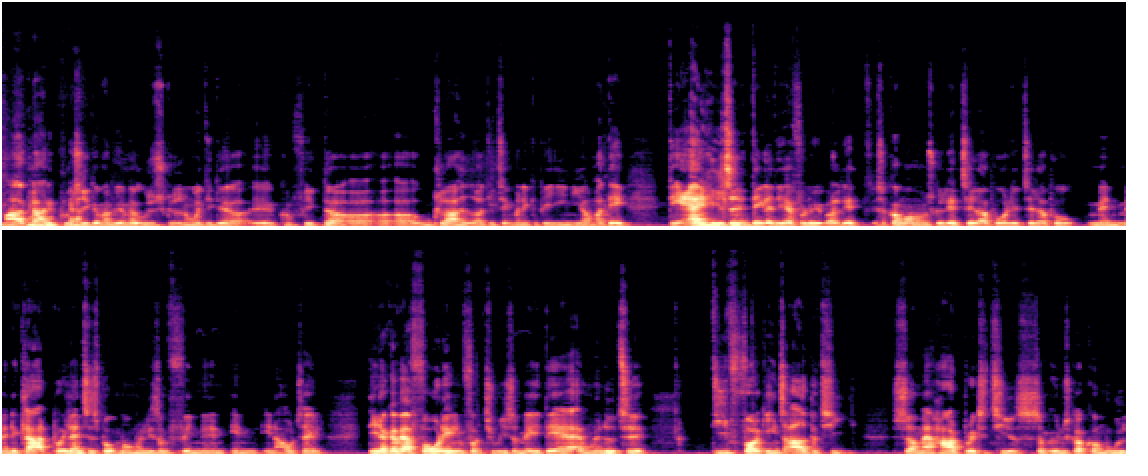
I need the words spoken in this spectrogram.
meget klart i politik, at man bliver ved med at udskyde nogle af de der øh, konflikter og, og, og uklarheder og de ting, man ikke kan blive enige om. Og det, det er en hele tiden en del af det her forløb, og lidt, så kommer man måske lidt tættere på, lidt tættere på, men, men det er klart, på et eller andet tidspunkt må man ligesom finde en, en, en aftale. Det, der kan være fordelen for Theresa May, det er, at hun er nødt til de folk i hendes eget parti, som er hard Brexiteers, som ønsker at komme ud,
